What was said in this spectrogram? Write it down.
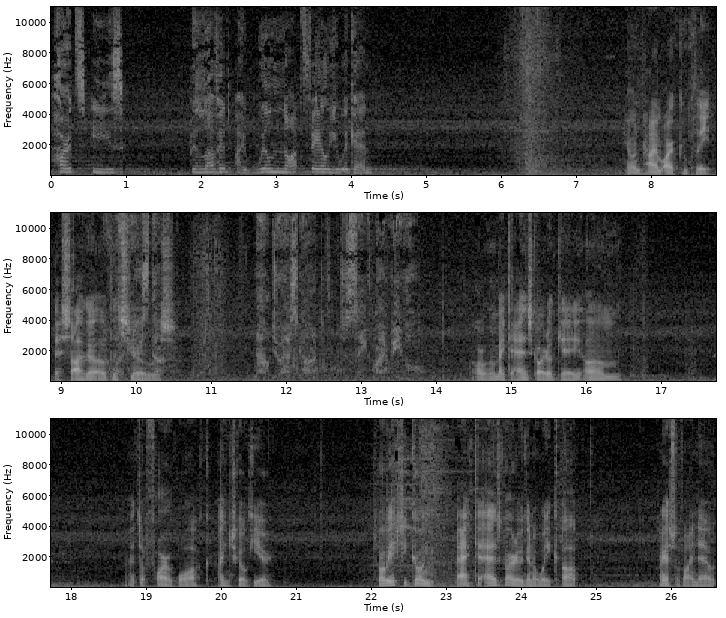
heart's ease. Beloved, I will not fail you again. Jotunheim arc complete. The saga of the Work here is snows. Now to Asgard to save my people. Oh, we're going back to Asgard. Okay. Um. That's a far walk. I can just go here. So are we actually going back to Asgard or are we gonna wake up? I guess we'll find out.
